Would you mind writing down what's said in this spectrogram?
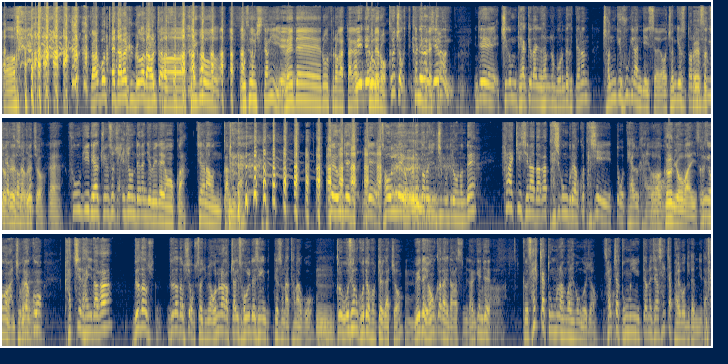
어 나 뭐 대단한 근거가 나올 줄 알았어. 어, 그리고 오세훈 시장이 예. 외대로 들어갔다가 외대로 그대로 그렇죠. 그때. 당시에는 이제 지금 대학교 다니는 사람들은 모르는데 그때는 전기 후기라는 게 있어요. 전기에서 떨어진 후기 그랬었죠, 대학 그랬죠, 들어가죠. 그랬죠. 예. 후기 대학 중에서 제일 좋은 데가 이제 외대 영어과. 제가 나온 과입니다. 그러니까 이제, 이제 서울대 연구대 떨어진 친구들이 오는데 한 학기 지나다가 다시 공부를 해갖고 다시 또 대학을 가요. 어, 그런 경우 많이 있었어요. 그런 경우가 많죠. 네, 그래갖고 네. 같이 다니다가 느닷없이, 느닷없이 없어지면 어느 날 갑자기 서울대생이 돼서 나타나고 음. 그리고 오세훈은 고대 법대를 갔죠. 외대 영어과 다니다 갔습니다. 이렇게 이제 아. 그 살짝 동문을 한번 해본 거죠. 살짝 동문이기 때문에 제가 살짝 밟아도 됩니다.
